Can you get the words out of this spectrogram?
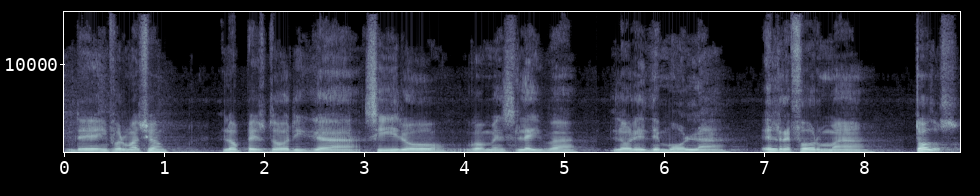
de información López Dóriga, Ciro, Gómez Leiva, Lore de Mola, El Reforma, todos.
